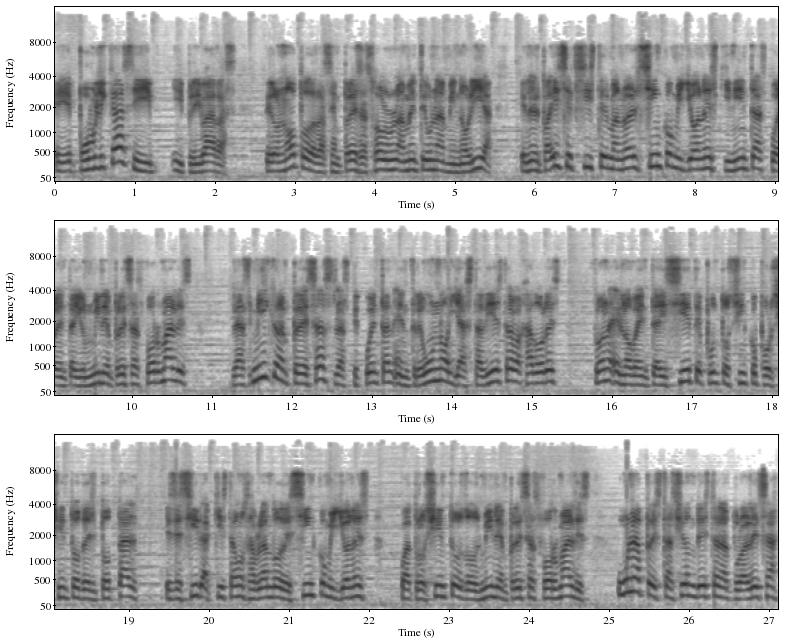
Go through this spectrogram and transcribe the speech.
eh, públicas y, y, privadas. Pero no todas las empresas, solamente una minoría. En el país existen, Manuel, 5 millones 541 mil empresas formales. Las microempresas, las que cuentan entre 1 y hasta 10 trabajadores, son el 97.5% del total. Es decir, aquí estamos hablando de 5 millones 402 mil empresas formales. Una prestación de esta naturaleza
